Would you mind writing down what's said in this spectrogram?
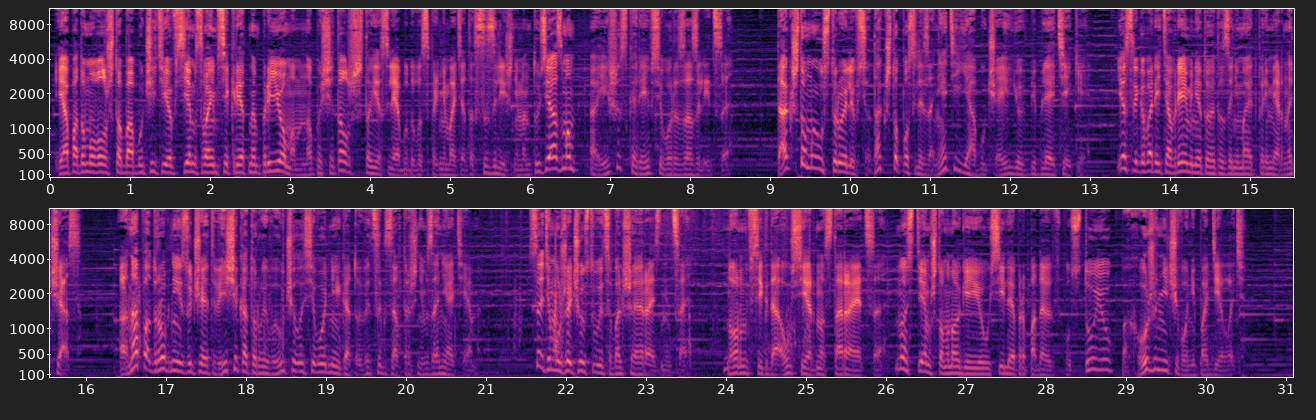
Я подумывал, чтобы обучить ее всем своим секретным приемам, но посчитал, что если я буду воспринимать это с излишним энтузиазмом, Аиша, скорее всего, разозлится. Так что мы устроили все так, что после занятий я обучаю ее в библиотеке. Если говорить о времени, то это занимает примерно час. Она подробнее изучает вещи, которые выучила сегодня и готовится к завтрашним занятиям. С этим уже чувствуется большая разница. Норн всегда усердно старается, но с тем, что многие ее усилия пропадают впустую, похоже, ничего не поделать.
